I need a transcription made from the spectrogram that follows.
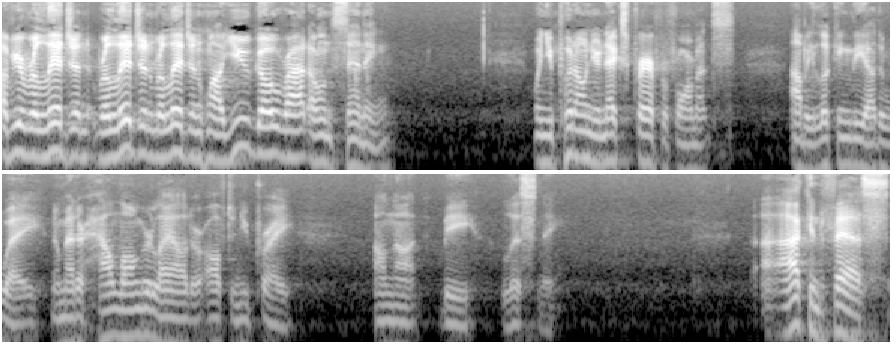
of your religion, religion, religion, while you go right on sinning. When you put on your next prayer performance, I'll be looking the other way. No matter how long or loud or often you pray, I'll not be listening. I confess,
